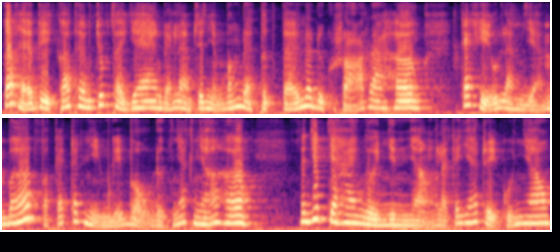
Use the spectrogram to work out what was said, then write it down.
Có thể việc có thêm chút thời gian để làm cho những vấn đề thực tế nó được rõ ra hơn, các hiểu làm giảm bớt và các trách nhiệm nghĩa vụ được nhắc nhớ hơn nó giúp cho hai người nhìn nhận lại cái giá trị của nhau,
